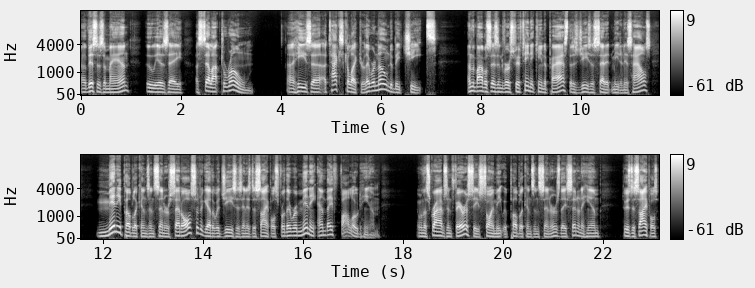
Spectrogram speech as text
uh, this is a man who is a, a sellout to Rome. Uh, he's a, a tax collector. They were known to be cheats. And the Bible says in verse 15, It came to pass that as Jesus sat at meat in his house, many publicans and sinners sat also together with Jesus and his disciples, for there were many, and they followed him. And when the scribes and Pharisees saw him eat with publicans and sinners, they said unto him, to his disciples,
